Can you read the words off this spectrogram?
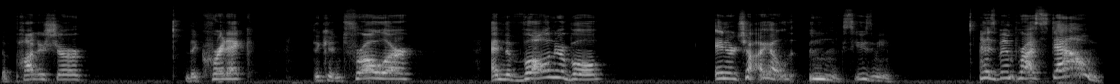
the punisher, the critic, the controller, and the vulnerable inner child, excuse me, has been pressed down.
